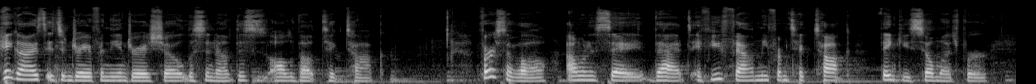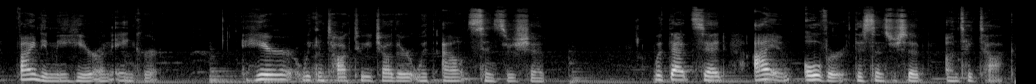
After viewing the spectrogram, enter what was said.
Hey guys, it's Andrea from The Andrea Show. Listen up, this is all about TikTok. First of all, I want to say that if you found me from TikTok, thank you so much for finding me here on Anchor. Here we can talk to each other without censorship. With that said, I am over the censorship on TikTok.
